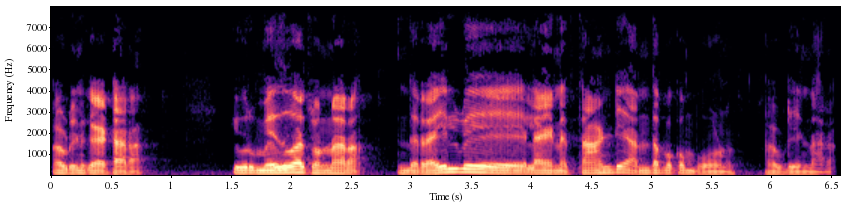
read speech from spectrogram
அப்படின்னு கேட்டாராம். இவர் மெதுவாக சொன்னாராம் இந்த ரயில்வே லைனை தாண்டி அந்த பக்கம் போகணும் அப்படின்னாராம்.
